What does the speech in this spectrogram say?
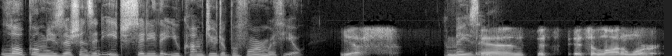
local musicians in each city that you come to to perform with you. Yes. Amazing. And it's it's a lot of work,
